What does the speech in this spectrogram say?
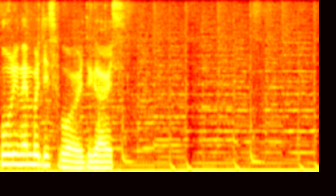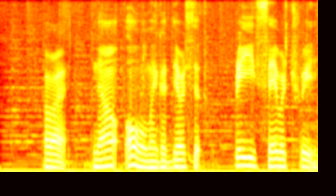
who remember this word guys Alright, now, oh my god, there's a free saber tree.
